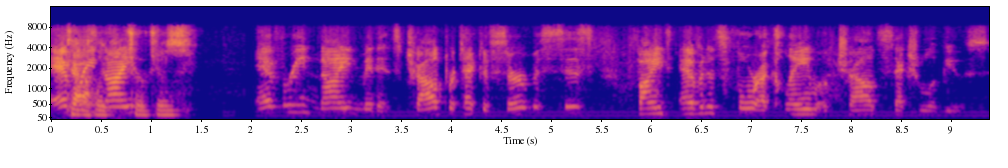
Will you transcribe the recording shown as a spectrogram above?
Every Catholic nine churches. every nine minutes, Child Protective Services finds evidence for a claim of child sexual abuse.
